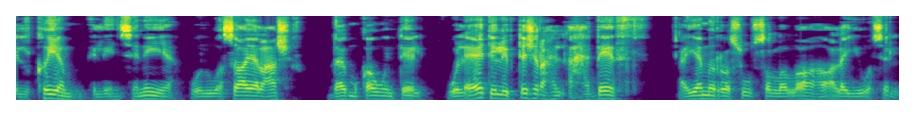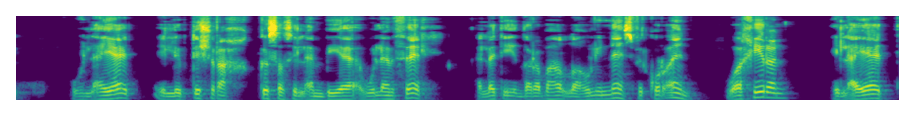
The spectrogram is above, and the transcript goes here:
القيم الإنسانية والوصايا العشر ده مكون تالت. والآيات اللي بتشرح الأحداث أيام الرسول صلى الله عليه وسلم. والآيات اللي بتشرح قصص الأنبياء والأمثال التي ضربها الله للناس في القرآن. وأخيرا الآيات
